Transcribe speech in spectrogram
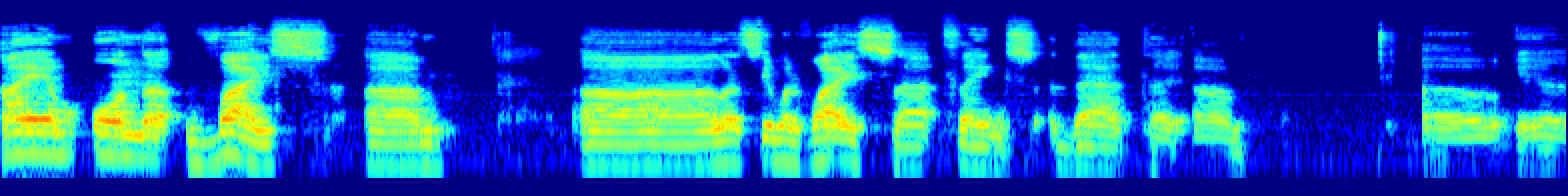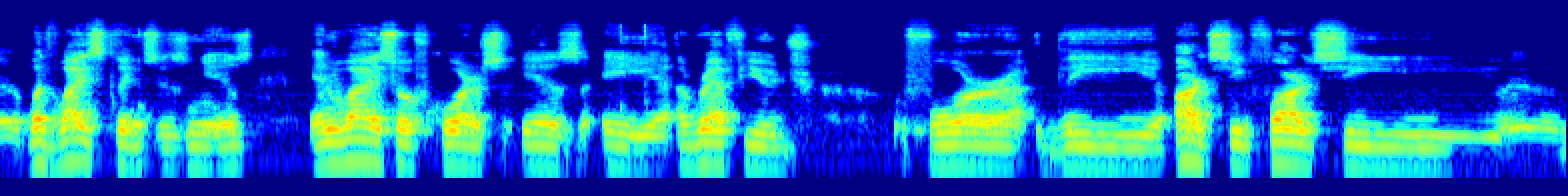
I am on Vice. Um, uh, let's see what Vice uh, thinks that uh, um, uh, what Vice thinks is news. And Vice, of course, is a, a refuge for the artsy fartsy uh,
